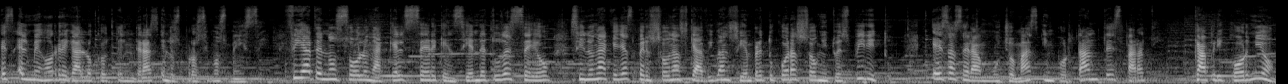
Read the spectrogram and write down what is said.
es el mejor regalo que obtendrás en los próximos meses. Fíjate no solo en aquel ser que enciende tu deseo, sino en aquellas personas que avivan siempre tu corazón y tu espíritu. Esas serán mucho más importantes para ti. Capricornio,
